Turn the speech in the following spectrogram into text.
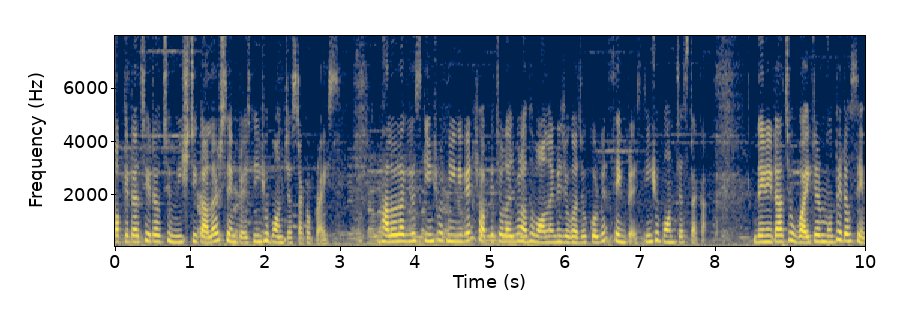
পকেট আছে এটা হচ্ছে মিষ্টি কালার সেম প্রাইস তিনশো পঞ্চাশ টাকা প্রাইস ভালো লাগলে স্ক্রিনশট নিয়ে নেবেন শপে চলে আসবেন অথবা অনলাইনে যোগাযোগ করবেন সেম প্রাইস তিনশো পঞ্চাশ টাকা। দেন এটা আছে হোয়াইটের মধ্যে এটাও সেম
